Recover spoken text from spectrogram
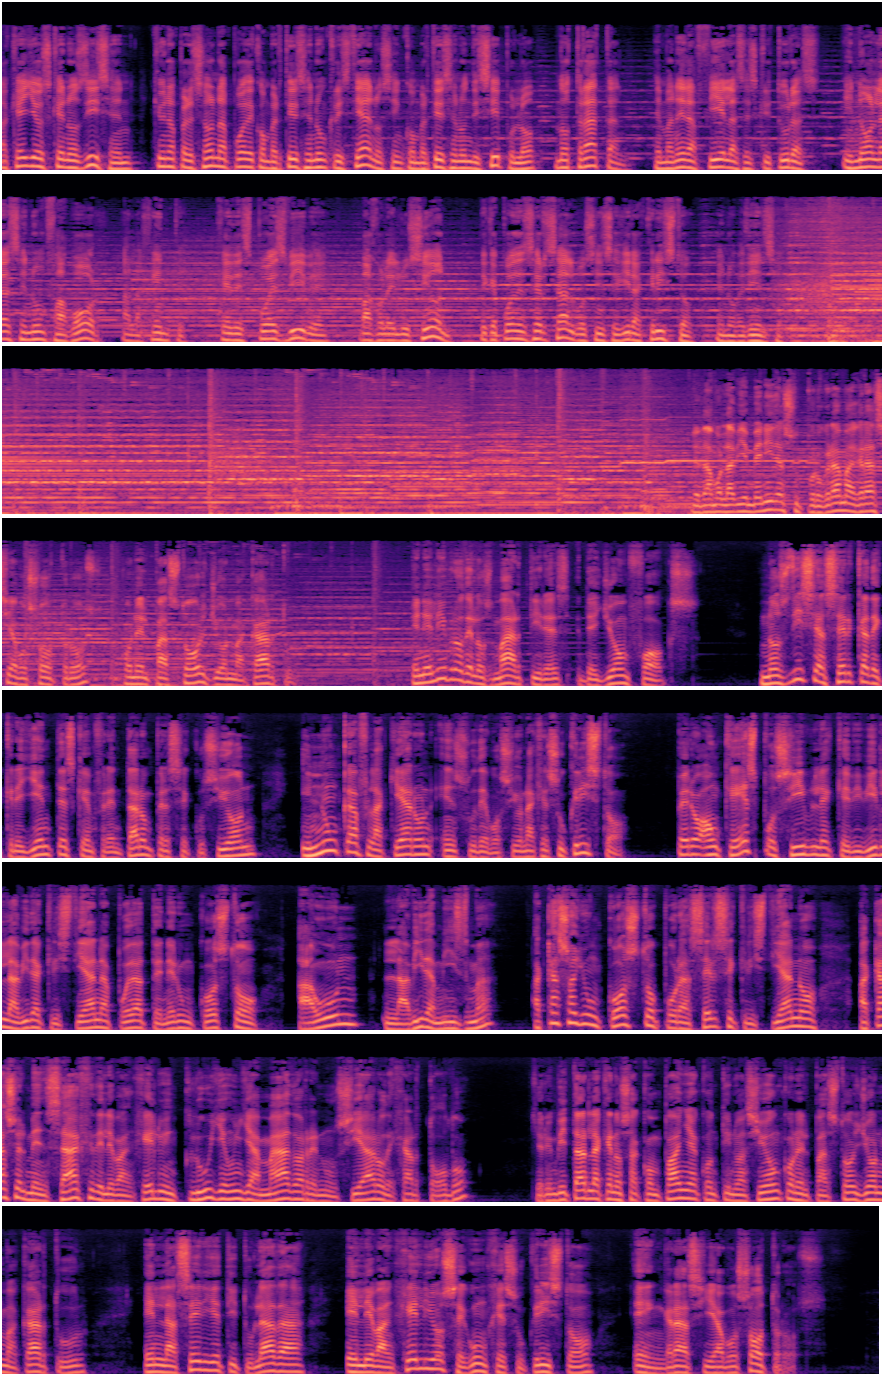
Aquellos que nos dicen que una persona puede convertirse en un cristiano sin convertirse en un discípulo, no tratan de manera fiel las escrituras y no le hacen un favor a la gente que después vive bajo la ilusión de que pueden ser salvos sin seguir a Cristo en obediencia. Le damos la bienvenida a su programa Gracias a vosotros con el pastor John MacArthur. En el libro de los mártires de John Fox, nos dice acerca de creyentes que enfrentaron persecución y nunca flaquearon en su devoción a Jesucristo. Pero aunque es posible que vivir la vida cristiana pueda tener un costo aún la vida misma, ¿acaso hay un costo por hacerse cristiano? ¿Acaso el mensaje del Evangelio incluye un llamado a renunciar o dejar todo? Quiero invitarle a que nos acompañe a continuación con el pastor John MacArthur en la serie titulada El Evangelio según Jesucristo, en gracia a vosotros.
